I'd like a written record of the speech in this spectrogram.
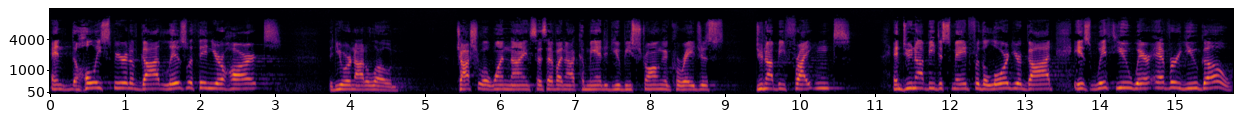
and the Holy Spirit of God lives within your heart, then you are not alone. Joshua 1 9 says, Have I not commanded you, be strong and courageous? Do not be frightened and do not be dismayed, for the Lord your God is with you wherever you go.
